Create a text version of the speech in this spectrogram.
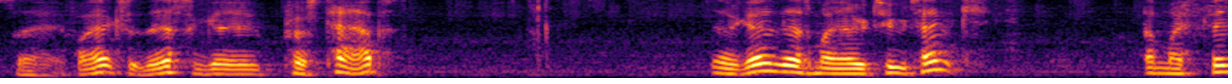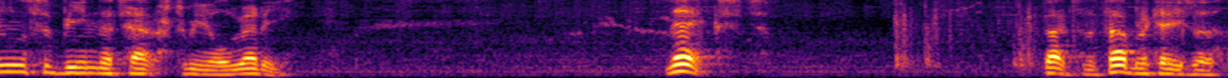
So if I exit this and go press tab, there we go, there's my O2 tank, and my fins have been attached to me already. Next, back to the fabricator.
